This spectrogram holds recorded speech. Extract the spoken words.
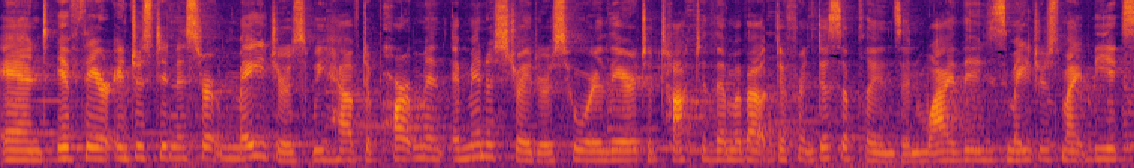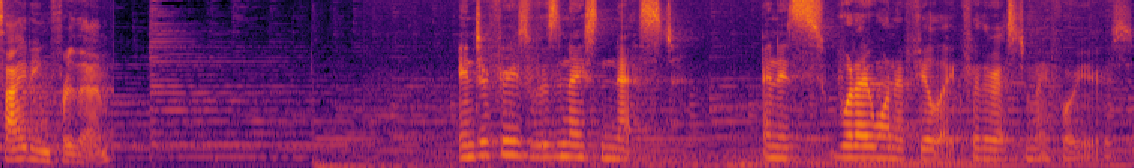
And if they're interested in certain majors, we have department administrators who are there to talk to them about different disciplines and why these majors might be exciting for them. Interphase was a nice nest, and it's what I want to feel like for the rest of my four years.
